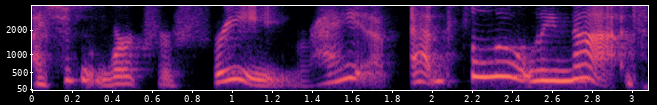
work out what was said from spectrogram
I shouldn't work for free, right? Absolutely not.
